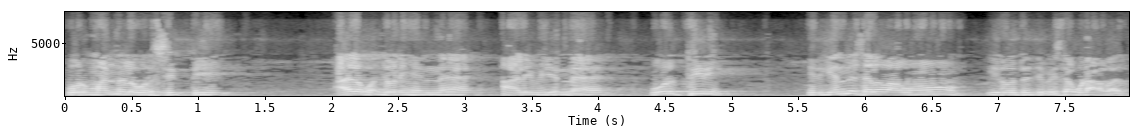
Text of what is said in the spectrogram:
ஒரு மண்ணில் ஒரு சிட்டி அதில் கொஞ்சோண்டு எண்ணெய் ஆலிவு எண்ணெய் ஒரு திரி. இதுக்கு என்ன செலவாகும்? இருபத்தஞ்சு பைசா கூட ஆகாது.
